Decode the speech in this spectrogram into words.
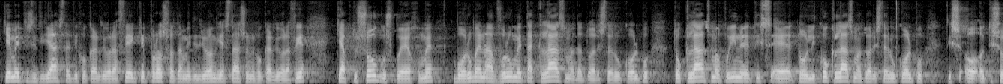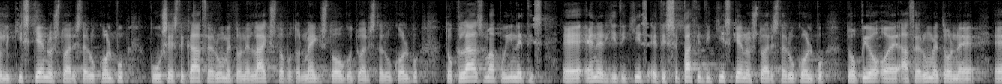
και με τη διάστατη ηχοκαρδιογραφία και πρόσφατα με την τριών διαστάσεων ηχοκαρδιογραφία. Και από τους όγκους που έχουμε μπορούμε να βρούμε τα κλάσματα του αριστερού κόλπου. Το κλάσμα που είναι της, ε, το ολικό κλάσμα του αριστερού κόλπου, της, ο, της ολικής κένωσης του αριστερού κόλπου που ουσιαστικά αφαιρούμε τον ελάχιστο από τον μέγιστο όγκο του αριστερού κόλπου, το κλάσμα που είναι της, ε, ενεργητικής, ε, της παθητικής κένωσης του αριστερού κόλπου, το οποίο ε, αφαιρούμε τον, ε, ε,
